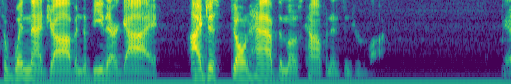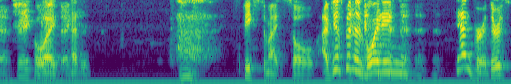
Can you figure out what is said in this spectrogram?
to win that job and to be their guy. I just don't have the most confidence in Drew Lock. Yeah, Jake, what do Boy, you think? that is speaks to my soul. I've just been avoiding Denver. There's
